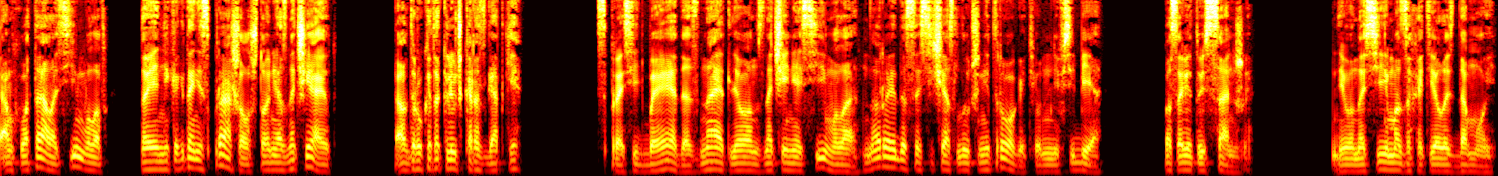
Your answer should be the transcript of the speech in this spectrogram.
Там хватало символов, но я никогда не спрашивал, что они означают. А вдруг это ключ к разгадке? Спросить бы Эда, знает ли он значение символа, но Рейдоса сейчас лучше не трогать, он не в себе. Посоветуюсь Санджи. Невыносимо захотелось домой.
